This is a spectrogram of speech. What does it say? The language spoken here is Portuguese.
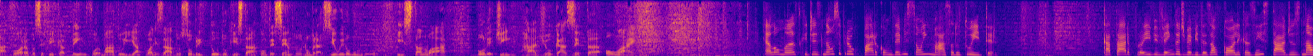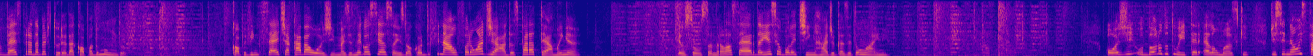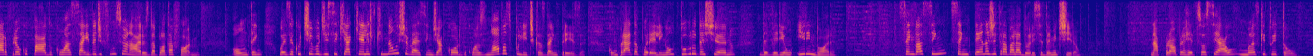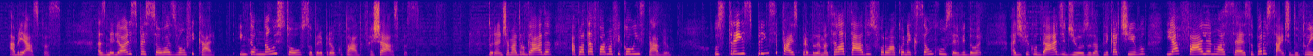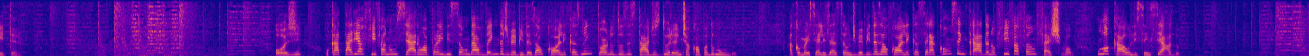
Agora você fica bem informado e atualizado sobre tudo o que está acontecendo no Brasil e no mundo. Está no ar. Boletim Rádio Gazeta Online. Elon Musk diz não se preocupar com demissão em massa do Twitter. Qatar proíbe venda de bebidas alcoólicas em estádios na véspera da abertura da Copa do Mundo. COP27 acaba hoje, mas as negociações do acordo final foram adiadas para até amanhã. Eu sou Sandra Lacerda e esse é o Boletim Rádio Gazeta Online. Hoje, o dono do Twitter, Elon Musk, disse não estar preocupado com a saída de funcionários da plataforma. Ontem, o executivo disse que aqueles que não estivessem de acordo com as novas políticas da empresa, comprada por ele em outubro deste ano, deveriam ir embora. Sendo assim, centenas de trabalhadores se demitiram. Na própria rede social, Musk tweetou: Abre aspas. As melhores pessoas vão ficar, então não estou super preocupado. Fecha aspas. Durante a madrugada, a plataforma ficou instável. Os três principais problemas relatados foram a conexão com o servidor, a dificuldade de uso do aplicativo e a falha no acesso para o site do Twitter. Hoje, o Qatar e a FIFA anunciaram a proibição da venda de bebidas alcoólicas no entorno dos estádios durante a Copa do Mundo. A comercialização de bebidas alcoólicas será concentrada no FIFA Fan Festival, um local licenciado.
